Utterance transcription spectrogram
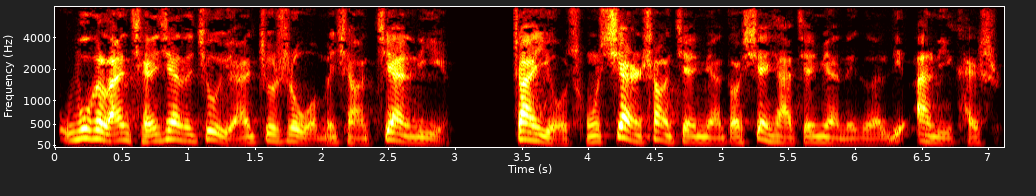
乌克兰前线的救援就是我们想建立战友从线上见面到线下见面那个例案例开始，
